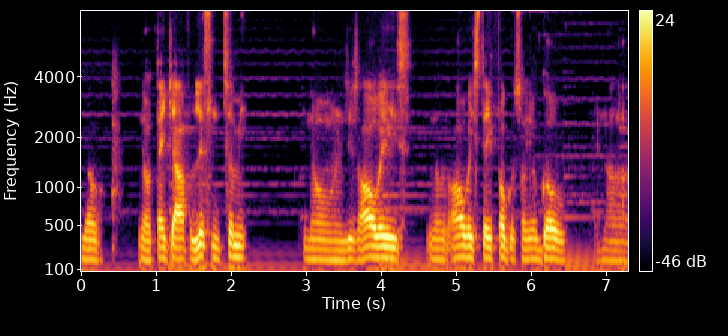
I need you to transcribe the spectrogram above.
you know, you know, thank y'all for listening to me, you know, and just always, you know, always stay focused on your goal and uh,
